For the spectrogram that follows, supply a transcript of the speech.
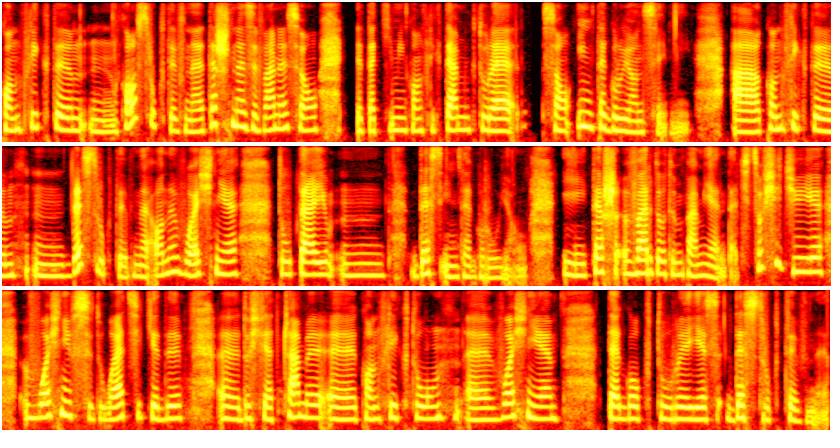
konflikty mm, konstruktywne też nazywane są takimi konfliktami, które są integrującymi, a konflikty mm, destruktywne, one właśnie tutaj mm, dezintegrują. I też warto o tym pamiętać. Co się dzieje właśnie w sytuacji, kiedy e, doświadczamy e, konfliktu e, właśnie tego, który jest destruktywny.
